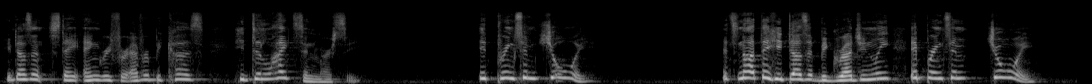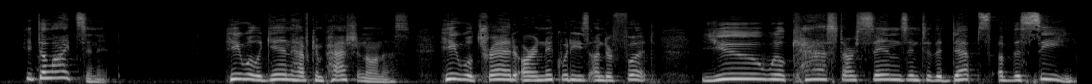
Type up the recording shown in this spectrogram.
He doesn't stay angry forever because he delights in mercy. It brings him joy. It's not that he does it begrudgingly, it brings him joy. He delights in it. He will again have compassion on us. He will tread our iniquities underfoot. You will cast our sins into the depths of the sea.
